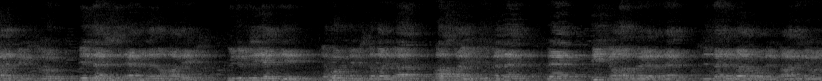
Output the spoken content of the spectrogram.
İfade etmek istiyorum. Bizler sizin emrinize amadeyiz. Gücümüzü yettiği, yapabildiğimiz kadarıyla asla yüksünmeden ve hiç yalan söylemeden sizlerle beraber olmayı taat ediyoruz.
